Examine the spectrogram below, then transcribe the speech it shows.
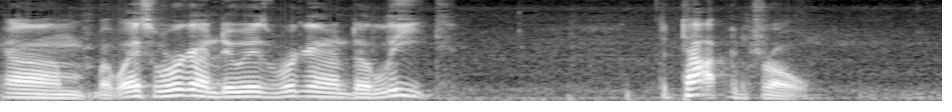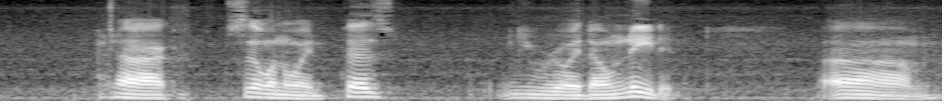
Um, but what we're going to do is we're going to delete the top control uh, solenoid because you really don't need it. Um,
